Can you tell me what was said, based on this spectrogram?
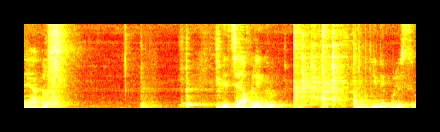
చేపల ఇది చేపల ఎగురు. ఇది పులుసు.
